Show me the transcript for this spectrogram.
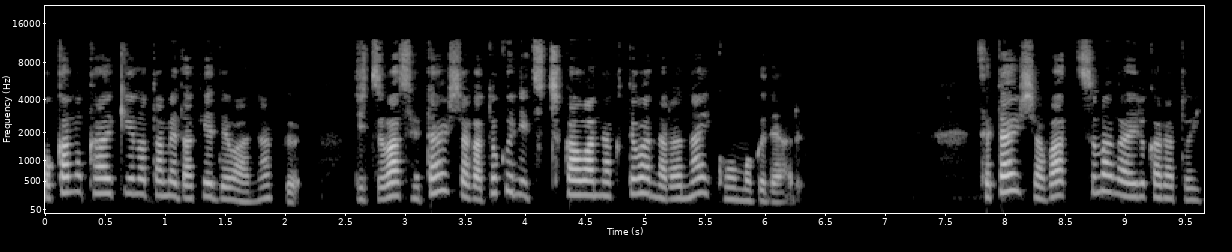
他の階級のためだけではなく、実は世帯者が特に培わなくてはならない項目である。世帯者は妻がいるからといっ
